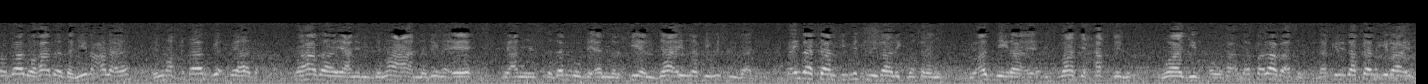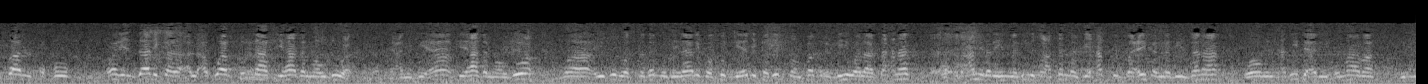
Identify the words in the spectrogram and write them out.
فقالوا هذا دليل على؟ إنه احتاج بهذا. وهذا يعني الجماعه الذين إيه يعني استدلوا بأن الحيل جائزه في مثل ذلك. فإذا كان في مثل ذلك مثلا يؤدي إلى إثبات حق واجب أو هذا فلا بأس لكن إذا كان إلى إبطال الحقوق ولذلك الأبواب كلها في هذا الموضوع. يعني في في هذا الموضوع ويقول واستدلوا بذلك وخذ بيدك ضغطا فاضرب به ولا تحنث وقد عمل به النبي صلى الله عليه وسلم في حق الضعيف الذي زنى وهو من حديث أبي أمامة بن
